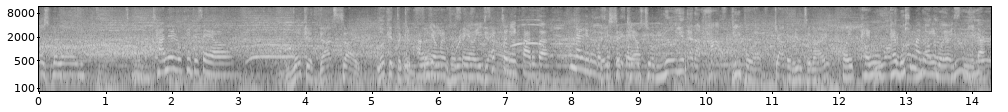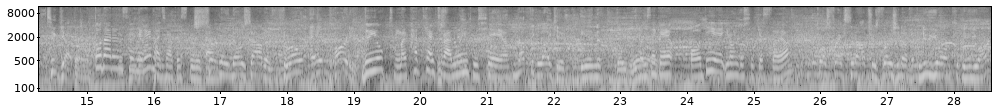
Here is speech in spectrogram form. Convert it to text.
Post Malone. 잔을 높이 드세요. Look at that sight. Look at the 이 광경을 confetti 보세요. 이 raining down. 색종이 가루가 흩날리는 They 것을 say 보세요. close to a million and a half people have gathered here tonight. 거의 100, 150만 명이 모여 Another new 있습니다. year together. 또 다른 새해를 맞이하고 있습니다. Certainly knows how to throw a party. 뉴욕 정말 파티할 줄 아는 도시예요. Nothing like it in the 전 world. 세계 어디에 이런 곳이 있겠어요? Of course, Frank Sinatra's version of New York, New York.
